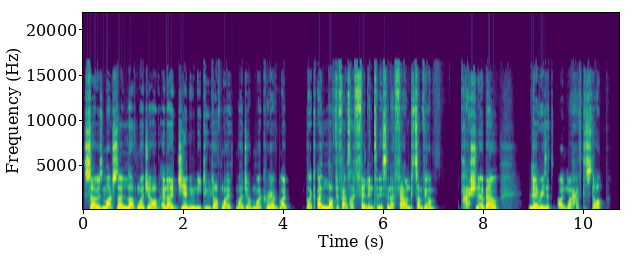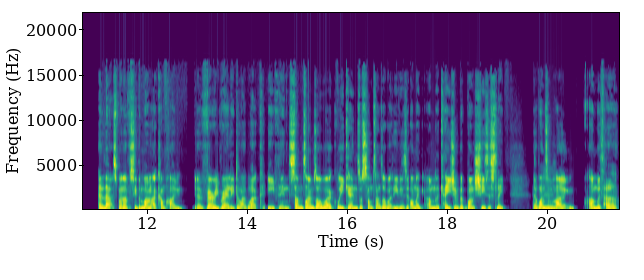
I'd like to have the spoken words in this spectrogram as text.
So as much as I love my job, and I genuinely do love my my job and my career, I like I love the fact I fell into this and I found something I'm passionate about, there mm. is a time where I have to stop. And that's when obviously the moment I come home, you know, very rarely do I work evenings. Sometimes I'll work weekends or sometimes I'll work evenings on, on an occasion, but once she's asleep. And once I'm home, I'm with her.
